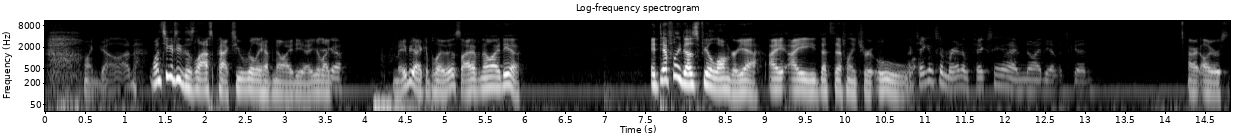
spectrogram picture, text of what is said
Oh my god. Once you get to these last packs, you really have no idea. You're There like, you. Maybe I could play this. I have no idea. It definitely does feel longer. Yeah, I, I that's definitely true. Ooh. I've taken some random fixing and I have no idea if it's good. All right, all yours.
